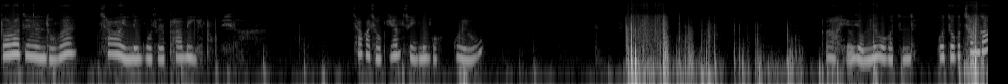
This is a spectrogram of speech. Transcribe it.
떨어지는 동안 차가 있는 곳을 파밍해 봅시다. 차가 저기 한 채 있는 것 같고요. 아, 여기 없는 것 같은데? 어, 저거 차인가?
